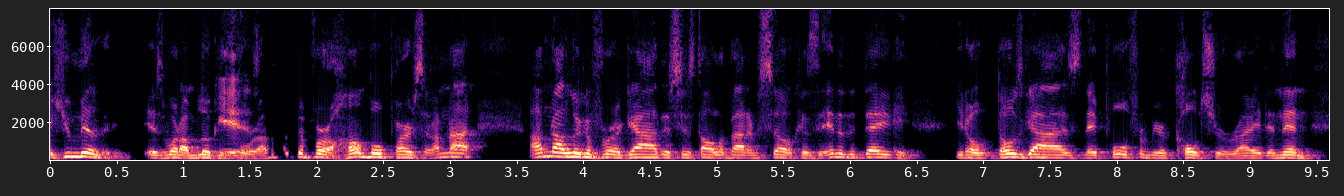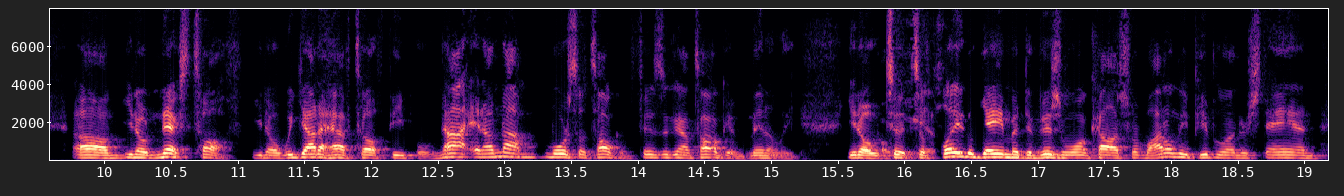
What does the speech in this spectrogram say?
humility is what I'm looking yes. for. I'm looking for a humble person. I'm not I'm not looking for a guy that's just all about himself because at the end of the day, you know, those guys they pull from your culture, right? And then um, you know, next tough. You know, we got to have tough people. Not and I'm not more so talking physically, I'm talking mentally. You know, oh, to to play the game of division one college football, I don't think people to understand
